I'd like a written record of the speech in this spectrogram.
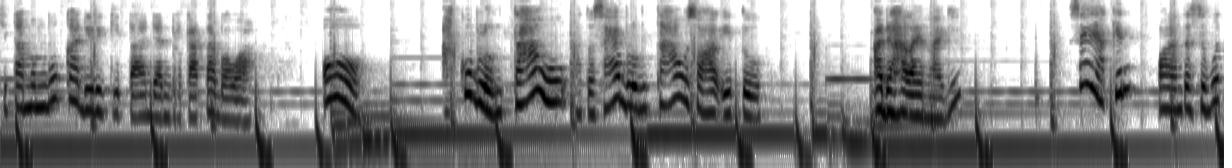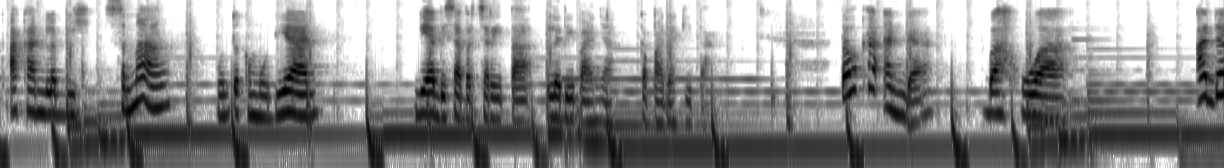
kita membuka diri kita dan berkata bahwa oh, aku belum tahu atau saya belum tahu soal itu. Ada hal lain lagi? Saya yakin orang tersebut akan lebih senang untuk kemudian dia bisa bercerita lebih banyak kepada kita. Tahukah Anda bahwa ada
